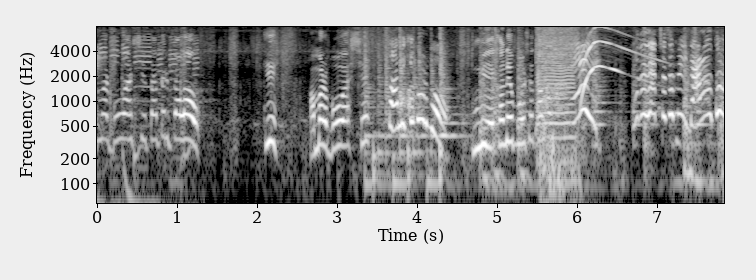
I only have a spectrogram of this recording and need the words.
তোমার বউ আসছে তাড়াতাড়ি পালাও। কি? আমার বউ আসছে? তো আমি কি করব? তুমি এখানে বসে থাকো। এই কোথায় যাচ্ছ তুমি? দাঁড়াও তো।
